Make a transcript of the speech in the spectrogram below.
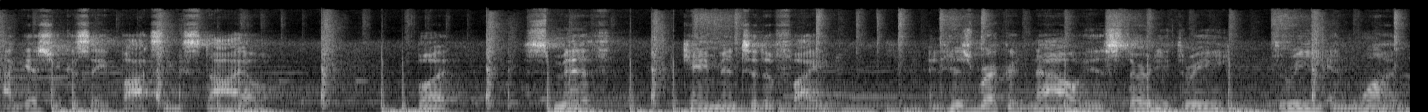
I guess you could say boxing style. But Smith came into the fight and his record now is 33 3 and 1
